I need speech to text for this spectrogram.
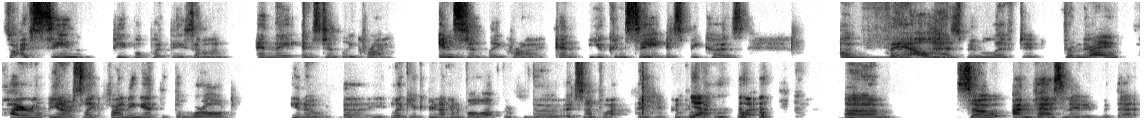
So I've seen people put these on and they instantly cry, instantly cry, and you can see it's because a veil has been lifted from their right. entire. You know, it's like finding out that the world you know, uh, like you're, you're not going to fall off the, the, it's not flat. Thank you. yeah. um, so I'm fascinated with that.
